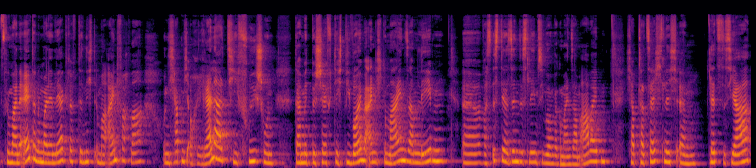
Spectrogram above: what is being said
für meine Eltern und meine Lehrkräfte nicht immer einfach war. Und ich habe mich auch relativ früh schon damit beschäftigt, wie wollen wir eigentlich gemeinsam leben, äh, was ist der Sinn des Lebens, wie wollen wir gemeinsam arbeiten. Ich habe tatsächlich ähm, letztes Jahr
